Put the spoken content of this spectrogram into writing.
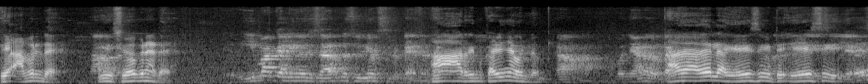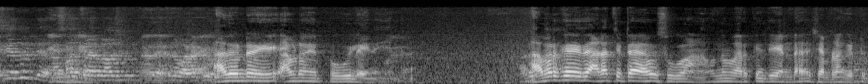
ഈ അവരുടെ? ഈ ശോഭനയുടെ? ആ റി- കഴിഞ്ഞ കൊല്ലം. അത് അതല്ല എ സി ഇട്ട് എ സി അതുകൊണ്ട് അവിടെ പോവില്ല ഇനി. അവർക്ക് ഇത് അടച്ചിട്ട സുഖമാണ്. ഒന്നും വർക്കും ചെയ്യണ്ട ശമ്പളം കിട്ടും.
